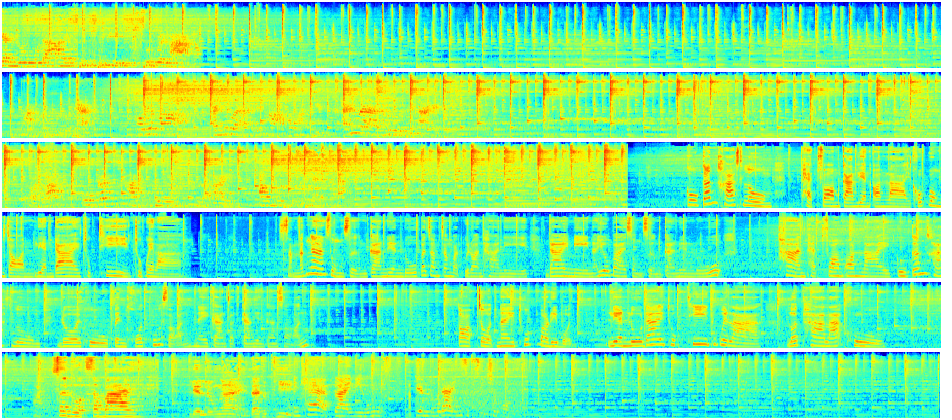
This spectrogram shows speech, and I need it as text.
รียนรู้ได้ทุกที่ทุกเวลา Google Classroom แพลตฟอร์มการเรียนออนไลน์ ครบวงจรเรียนได้ทุกที่ทุกเวลาสำนักงานส่งเสริมการเรียนรู้ประจำจังหวัดอุดรธานี ได้มีนโยบายส่งเสริมการเรียนรู้ ผ่านแพลตฟอร์มออนไลน์ Google Classroom โดยครูเป็นโค้ดผู้สอนในการจัดการเรียนการสอน ตอบโจทย์ในทุกบริบท เรียนรู้ได้ทุกที่ทุกเวลา ลดภาระครู สะดวกสบาย เรียนรู้ง่ายได้ทุกที่ เป็นแค่ปลายนิ้ว เรียนรู้ได้ 24 ชั่วโมง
